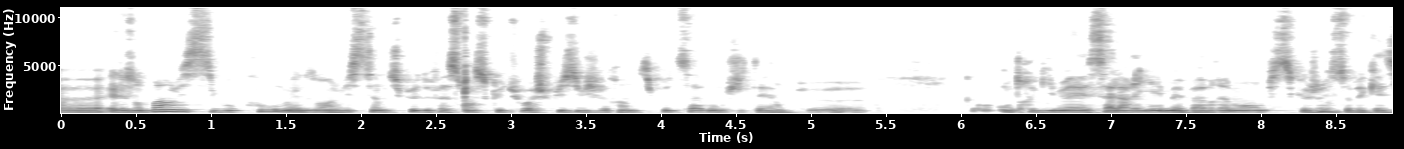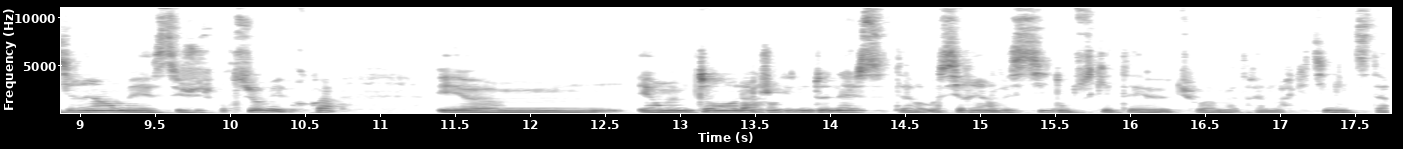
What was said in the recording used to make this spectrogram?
Euh, elles n'ont pas investi beaucoup, mais elles ont investi un petit peu de façon à ce que tu vois je puisse vivre un petit peu de ça, donc j'étais un peu euh, entre guillemets salarié, mais pas vraiment, puisque je recevais quasi rien, mais c'est juste pour survivre, quoi. Et, euh, et en même temps, l'argent qu'ils nous donnaient, c'était aussi réinvesti dans tout ce qui était, tu vois, matériel marketing, etc.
